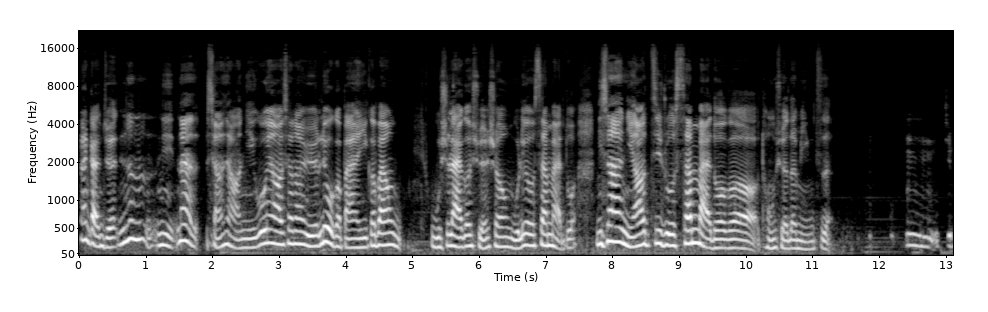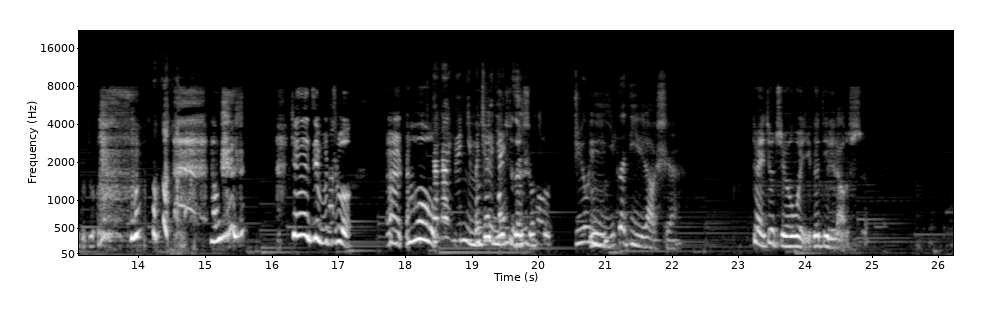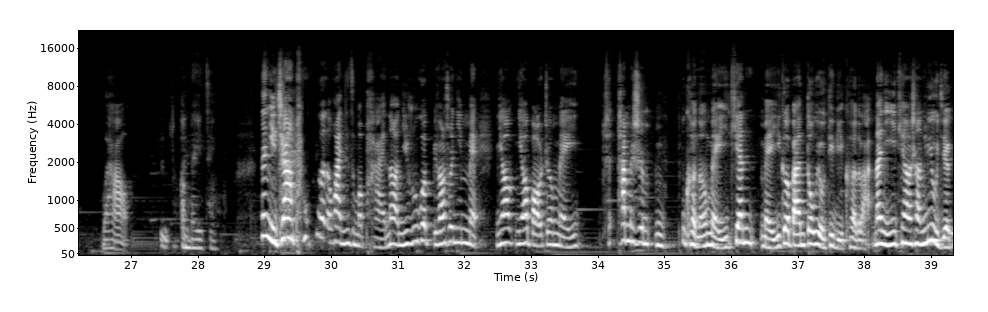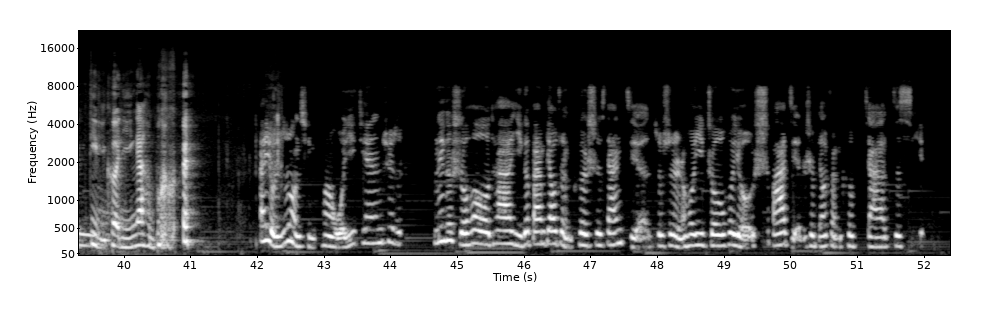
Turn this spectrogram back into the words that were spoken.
那感觉，那你那想想，你一共要相当于六个班，一个班五五十来个学生，五六三百多。你现在你要记住三百多个同学的名字，嗯，记不住，真的记不住。嗯，然后相当于你们这个年级最开始的时候，只有你嗯一个地理老师。对，就只有我一个地理老师。哇哦，Amazing。那你这样排课的话，你怎么排呢？你如果比方说你每你要你要保证每一他他们是嗯不可能每一天每一个班都有地理课的吧？那你一天要上六节地理课，你应该很崩溃。哎，有这种情况，我一天确实，那个时候他一个班标准课是三节，就是然后一周会有十八节，这是标准课加自习，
